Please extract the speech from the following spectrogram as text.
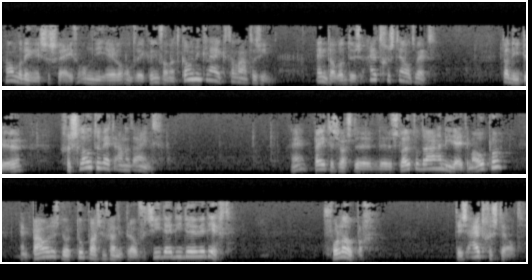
handeling is geschreven om die hele ontwikkeling van het koninkrijk te laten zien. En dat het dus uitgesteld werd. Dat die deur gesloten werd aan het eind. He, Petrus was de, de sleuteldrager, die deed hem open. En Paulus, door toepassing van die profetie, deed die deur weer dicht. Voorlopig. Het is uitgesteld.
